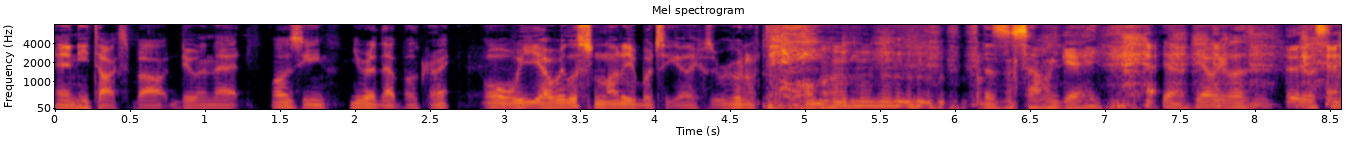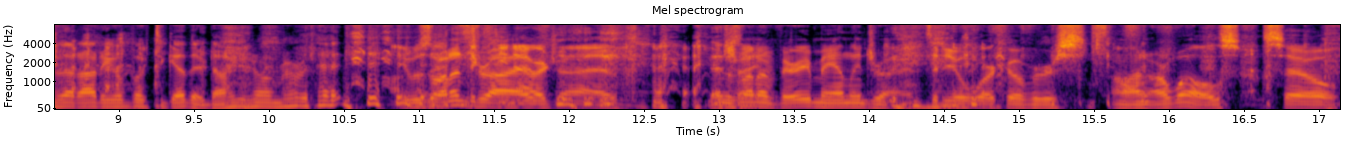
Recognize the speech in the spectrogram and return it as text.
And he talks about doing that. What was he? You read that book, right? Well, we yeah we listened to an audiobook together because we were going up to Oklahoma. Doesn't sound gay. yeah, yeah, we listened, we listened to that audio book together, dog. You don't remember that? it was on a 16 hour drive. drive. it was on a very manly drive to do workovers on our wells. So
